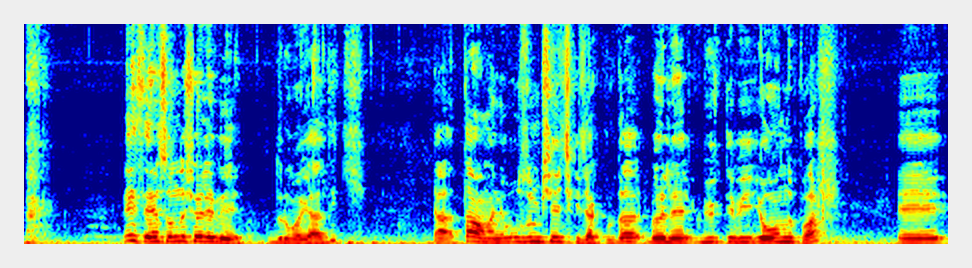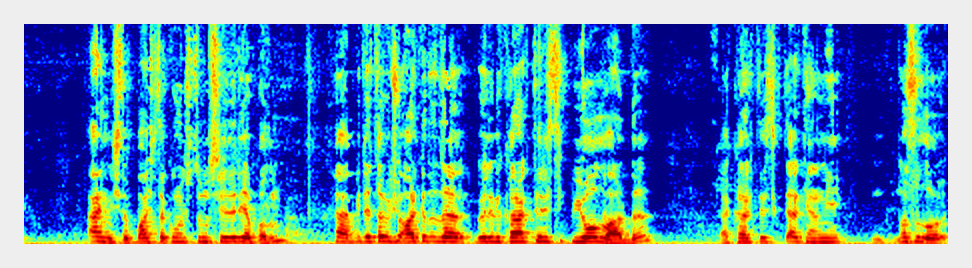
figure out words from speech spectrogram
Neyse en sonunda şöyle bir duruma geldik. Ya tamam hani uzun bir şey çıkacak burada. Böyle büyük de bir yoğunluk var. Ee, aynı işte başta konuştuğumuz şeyleri yapalım. Ha bir de tabii şu arkada da böyle bir karakteristik bir yol vardı. Ya karakteristik derken hani nasıl o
